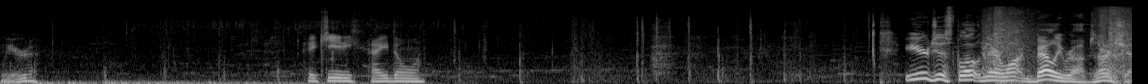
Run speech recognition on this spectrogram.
Weird. Hey kitty, how you doing? You're just floating there wanting belly rubs, aren't you?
